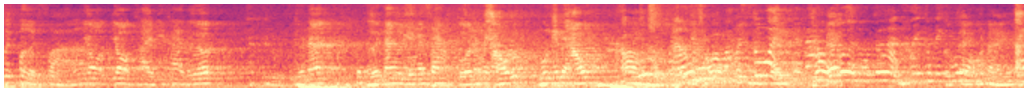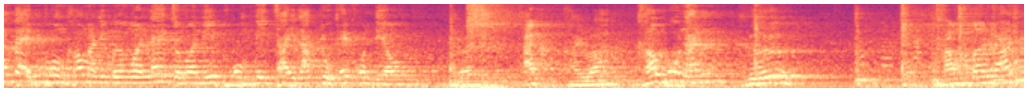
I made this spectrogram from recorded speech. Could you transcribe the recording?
ไปเปิดฝา ยอกยอกขายดีค่ะเถอะเดี๋ยวนะเออนั่งเลี้ยงกันสร้างตัวนั้นไม่เอาแล้วพวกนี้ไม่เอา เอ้าเอ้าไม่ชอบไม่สวยเข้าเปิดโอกาสให้ก็ไม่สนข้ใจอคนไหนตั้งแต่ที่ผมเข้ามาในเมืองวันแรกจนวันนี้ผมมีใจรักอยู่แค่คนเดียวครับใคร วะ เขาผู้นั้นคือธรรมรัตน์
